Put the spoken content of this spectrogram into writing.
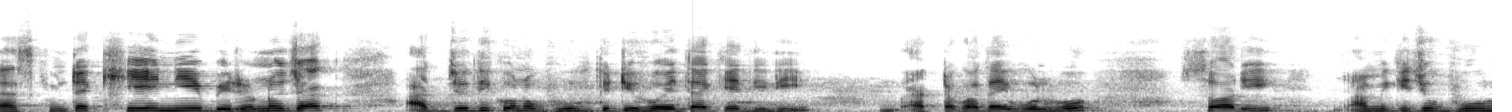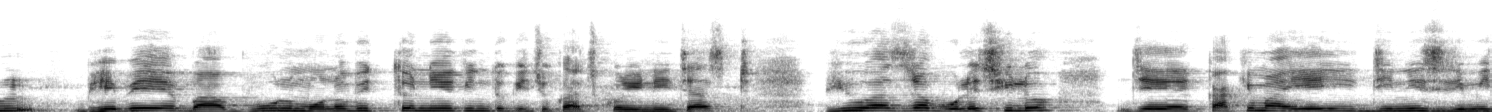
আইসক্রিমটা খেয়ে নিয়ে বেরোনো যাক। আর যদি কোনো ভুল ত্রুটি হয়ে থাকে দিদি? একটা কথাই বলব সরি আমি কিছু ভুল ভেবে বা ভুল মনোবৃত্ত নিয়ে কিন্তু কিছু কাজ করিনি। জাস্ট ভিউয়ার্সরা বলেছিল যে, কাকিমা, এই জিনিস রিমি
